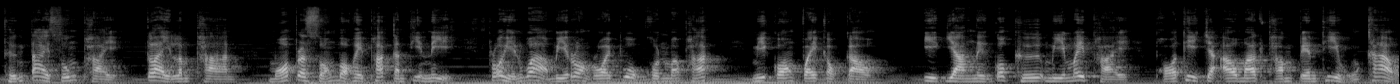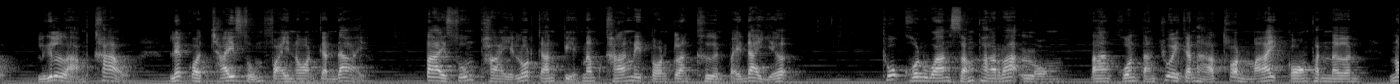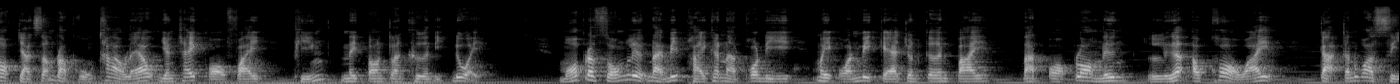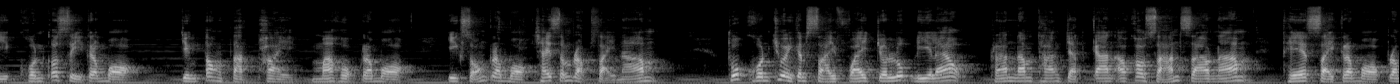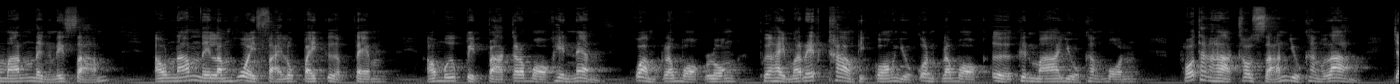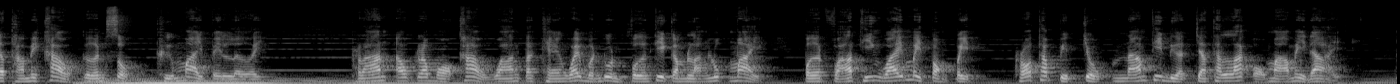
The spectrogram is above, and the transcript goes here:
ถึงใต้ซุ้มไผ่ใกล้ลำธารหมอประสงค์บอกให้พักกันที่นี่ เพราะเห็นว่ามีร่องรอยพวกคนมาพัก มีกองไฟเก่าๆ อีกอย่างหนึ่งก็คือมีไม้ไผ่พอที่จะเอามาทำเป็นที่หุงข้าว หรือหลามข้าว และก็ใช้สมไฟนอนกันได้ ใต้ซุ้มไผ่ลดการเปียกน้ำค้างในตอนกลางคืนไปได้เยอะ ทุกคนวางสัมภาระลง ต่างคนต่างช่วยกันหาท่อนไม้กองพันเนิน นอกจากสำหรับหุงข้าวแล้วยังใช้ก่อไฟ ผิงในตอนกลางคืนอีกด้วย หมอประสงค์เลือกได้ไม้ไผ่ขนาดพอดี ไม่อ่อนไม่แก่จนเกินไป ตัดออกปล้องหนึง เหลือเอาข้อไว้ กะกันว่าสี่คนก็สี่กระบอก จึงต้องตัดไผ่มาหกกระบอก อีกสองกระบอกใช้สำหรับใส่น้ำทุกคนช่วยกันใส่ไฟจนลุกดีแล้วพรานนำทางจัดการเอาข้าวสารสาวน้ำ เทใส่กระบอกประมาณหนึ่งในสามเอาน้ำในลำห้วยใส่ลงไปเกือบเต็ม เอามือปิดปากกระบอกให้แน่น คว่ำกระบอกลง เพื่อให้เมล็ดข้าวที่กองอยู่ก้นกระบอกเอ่อขึ้นมาอยู่ข้างบน เพราะถ้าหากข้าวสารอยู่ข้างล่าง จะทำให้ข้าวเกินสุกคือไหม้ไปเลย พรานเอากระบอกข้าววางตะแคงไว้บนดุนเฟินที่กำลังลุกไหม้ เปิดฝาทิ้งไว้ไม่ต้องปิด เพราะถ้าปิดจุกน้ำที่เดือดจะทะลักออกมาไม่ได้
